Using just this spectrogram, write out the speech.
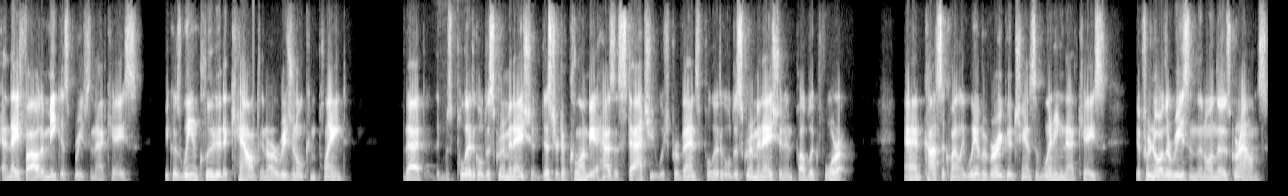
and they filed amicus briefs in that case because we included a count in our original complaint that it was political discrimination. District of Columbia has a statute which prevents political discrimination in public fora. And consequently, we have a very good chance of winning that case, if for no other reason than on those grounds.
